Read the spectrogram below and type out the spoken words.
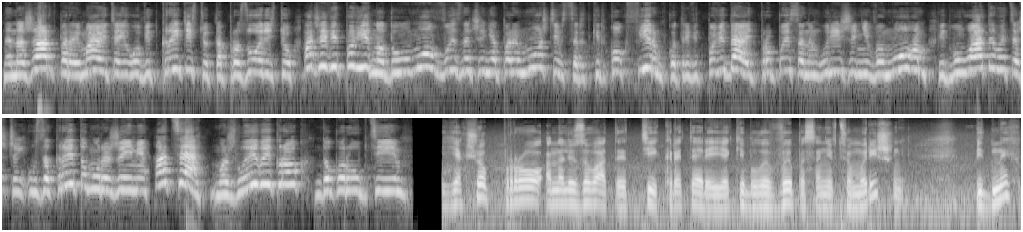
не на жарт переймаються його відкритістю та прозорістю. Адже відповідно до умов визначення переможців серед кількох фірм, котрі відповідають прописаним у рішенні вимогам, відбуватиметься ще й у закритому режимі. А це можливий крок до корупції. Якщо проаналізувати ті критерії, які були виписані в цьому рішенні, під них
